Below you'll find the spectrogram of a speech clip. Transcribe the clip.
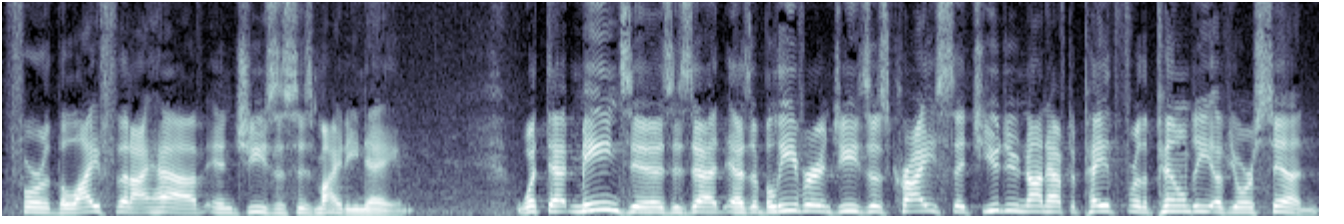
for the life that I have in Jesus' mighty name. What that means is, is that as a believer in Jesus Christ, that you do not have to pay for the penalty of your sin.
